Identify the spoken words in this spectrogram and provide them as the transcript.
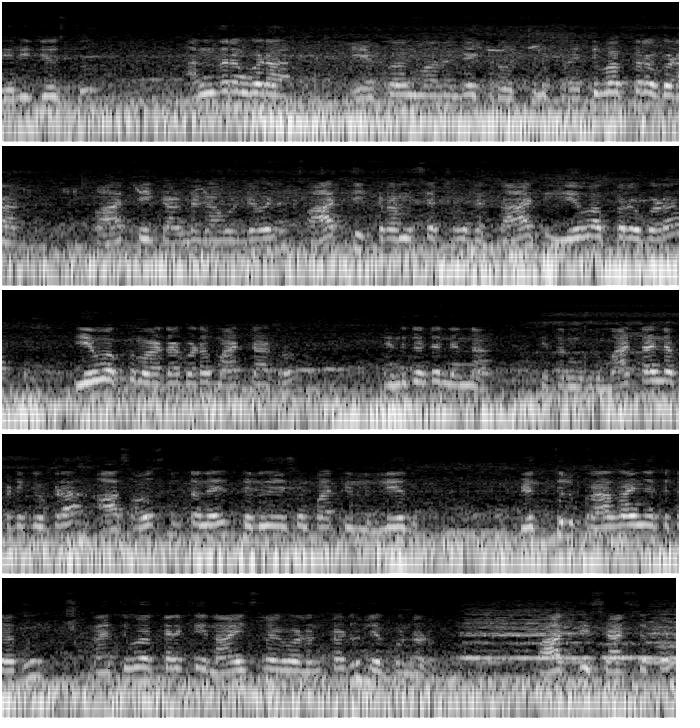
తెలియజేస్తూ అందరం కూడా ఏకోన్మానంగా ఇక్కడ వచ్చిన ప్రతి ఒక్కరూ కూడా పార్టీకి అండగా ఉండేవాళ్ళు. పార్టీ క్రమశిక్షణగా దాటి ఏ ఒక్కరూ కూడా ఏ ఒక్క మాట కూడా మాట్లాడరు. ఎందుకంటే నిన్న ఇద్దరు ముగ్గురు మాట్లాడినప్పటికీ కూడా ఆ సంస్కృతి అనేది తెలుగుదేశం పార్టీలో లేదు. వ్యక్తులు ప్రాధాన్యత కాదు ప్రతి ఒక్కరికి నాయకులు వాడు ఉంటాడు లేకున్నాడు పార్టీ శాశ్వతం.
